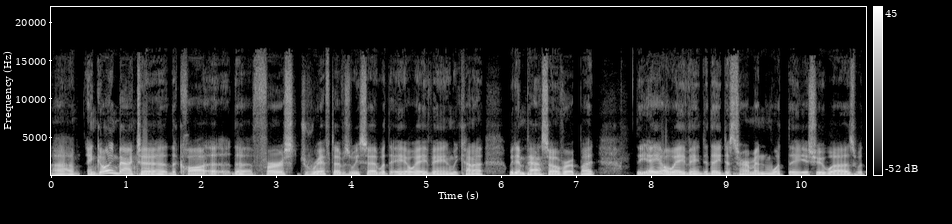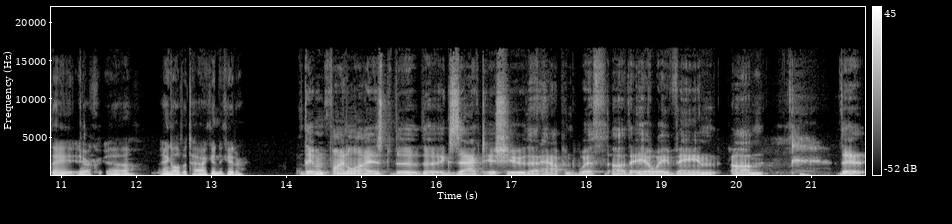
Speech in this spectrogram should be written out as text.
Um, and going back to the ca- uh, the first drift, as we said, with the AOA vane, we kind of we didn't pass over it, but the AOA vane, did they determine what the issue was with the air uh, angle of attack indicator? They haven't finalized the the exact issue that happened with uh, the AOA vane. Um, the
